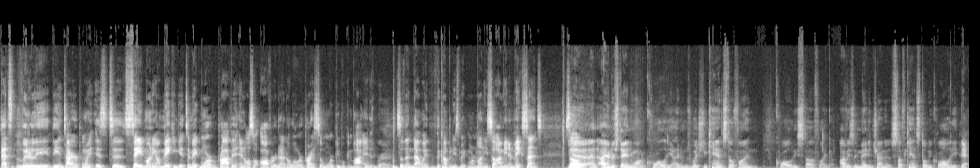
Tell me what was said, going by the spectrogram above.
that's literally the entire point is to save money on making it to make more of a profit and also offer it at a lower price so more people can buy it. Right. So then that way the companies make more money. So I mean it makes sense. So yeah, and I understand you want quality items, which you can still find quality stuff. Like obviously, made in China stuff can still be quality. Yeah.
